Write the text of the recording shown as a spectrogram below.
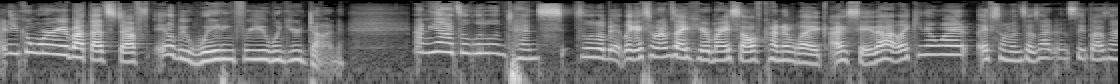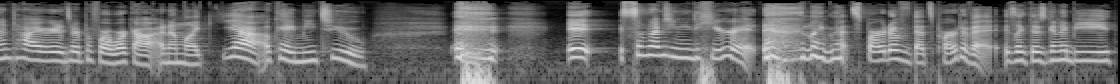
And you can worry about that stuff. It'll be waiting for you when you're done. And yeah, it's a little intense. It's a little bit like I sometimes I hear myself kind of like I say that, like, you know what? If someone says I didn't sleep last night, I'm tired, it's right before a workout, and I'm like, yeah, okay, me too. it sometimes you need to hear it. like that's part of that's part of it. It's like there's gonna be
